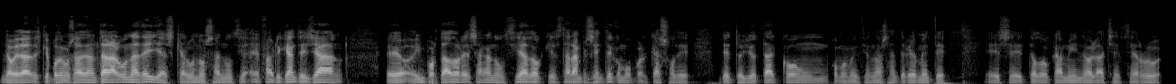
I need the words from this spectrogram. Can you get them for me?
Novedades que podemos adelantar alguna de ellas, que algunos eh, fabricantes ya eh, importadores han anunciado que estarán presentes, como por el caso de, Toyota, con, como mencionabas anteriormente, ese todo camino, el HCR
